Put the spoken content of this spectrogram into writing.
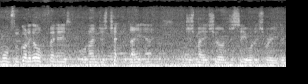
Once we've got it all fitted we'll then just check the data and just make sure and just see what it's reading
